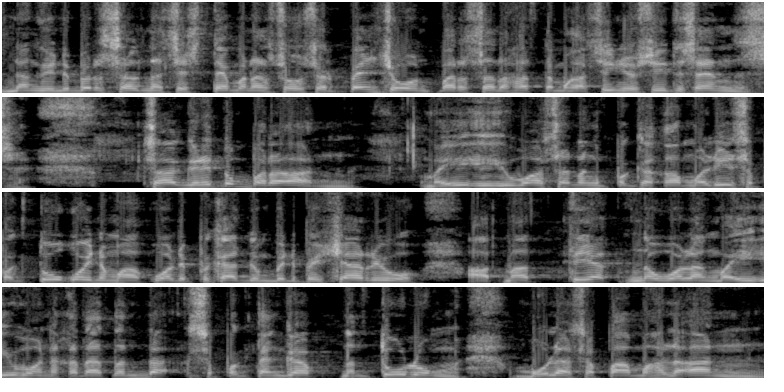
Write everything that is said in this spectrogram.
ng universal na sistema ng social pension para sa lahat ng mga senior citizens. Sa ganitong paraan, may iiwasan ng pagkakamali sa pagtukoy ng mga kwalipikadong benepisyaryo at matiyak na walang maiiwan na katatanda sa pagtanggap ng tulong mula sa pamahalaan.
